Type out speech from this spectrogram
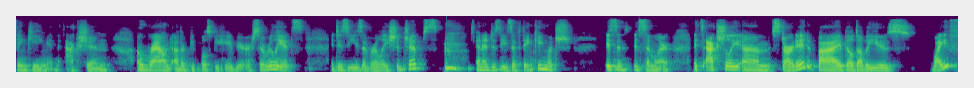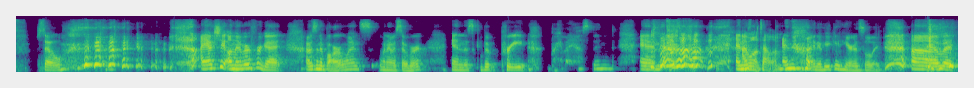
thinking and action around other people's behavior. So really it's a disease of relationships and a disease of thinking which is is similar. It's actually um started by Bill W's wife. So I actually I'll never forget. I was in a bar once when I was sober and this but pre pre my husband and and I won't tell him. and I know he can hear us fully. Uh, but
